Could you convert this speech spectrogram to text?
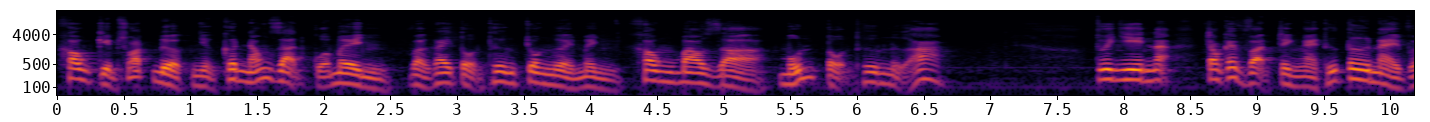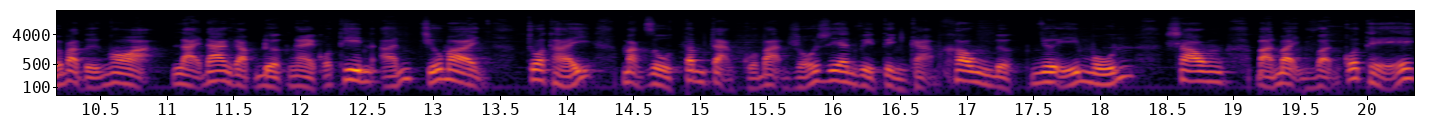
không kiểm soát được những cơn nóng giận của mình và gây tổn thương cho người mình không bao giờ muốn tổn thương nữa. Tuy nhiên, trong cái vận trình ngày thứ tư này với bà tuổi ngọ lại đang gặp được ngày có thiên ấn chiếu mệnh, cho thấy mặc dù tâm trạng của bạn rối ren vì tình cảm không được như ý muốn, song bản mệnh vẫn có thể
